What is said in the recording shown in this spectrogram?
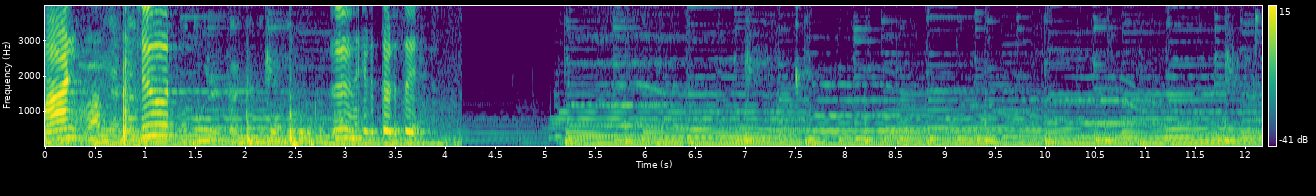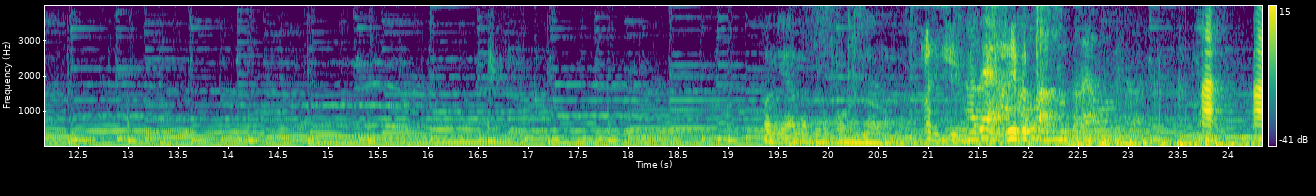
വൺ ടു എടുത്ത്. ഭംഗിയാണതിന് പോകില്ല ആ ആ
